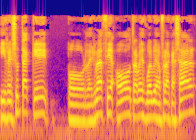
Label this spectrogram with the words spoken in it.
y resulta que por desgracia, otra vez vuelve a fracasar.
